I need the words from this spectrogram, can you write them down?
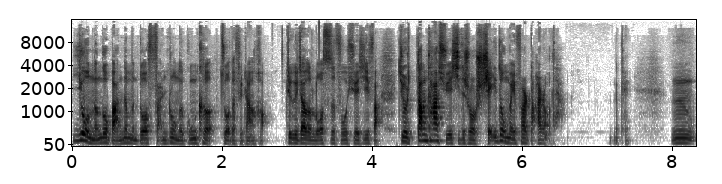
又能够把那么多繁重的功课做得非常好。这个叫做罗斯福学习法，就是当他学习的时候，谁都没法打扰他。OK，嗯，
